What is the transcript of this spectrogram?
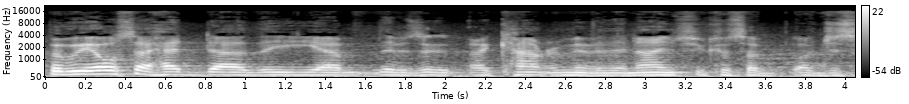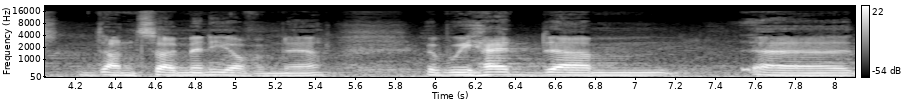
But we also had uh, the um, there was a I can't remember their names because I've, I've, just done so many of them now. But we had um, uh,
